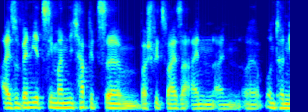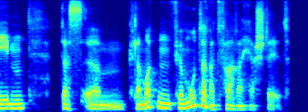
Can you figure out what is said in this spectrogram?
Also wenn jetzt jemand, ich habe jetzt ähm, beispielsweise ein, ein äh, Unternehmen, das ähm, Klamotten für Motorradfahrer herstellt.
